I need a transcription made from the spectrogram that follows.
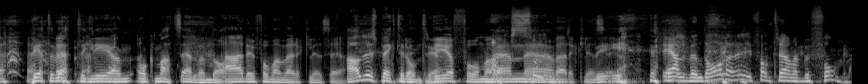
Peter Wettergren och Mats Elvendal. Ja, det får man verkligen säga. All respekt till de tre. Det får man Men, absolut eh, verkligen det säga. är, Elvendal är ju fan tränar Buffon.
